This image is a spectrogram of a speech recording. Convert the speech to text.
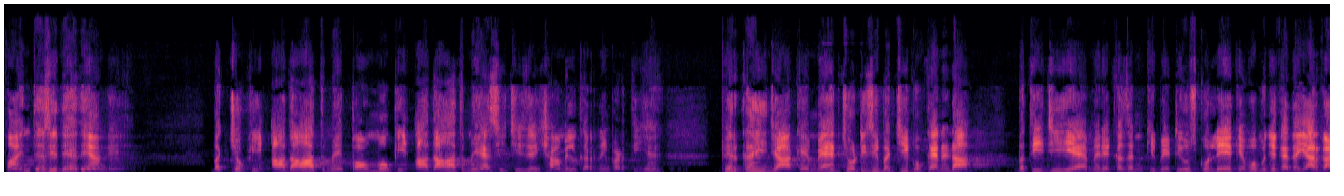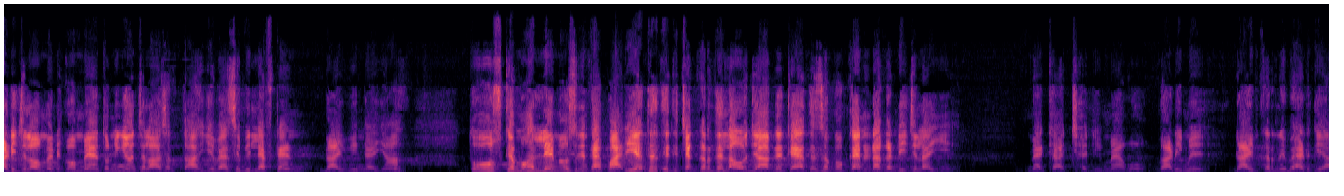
फाइन तो ਅਸੀਂ दे देंगे बच्चों की आदात में कौमों की आदात में ऐसी चीजें शामिल करनी पड़ती हैं फिर कहीं जाके, मैं एक छोटी सी बच्ची को कनाडा भतीजी है मेरे कज़न की बेटी, उसको लेके, वो मुझे कहता है, यार, गाड़ी चलाओ मैंने कहा मैं तो नहीं यहाँ चला सकता, ये वैसे भी लेफ़्ट हैंड ड्राइविंग है यहाँ. तो उसके मोहल्ले में उसने कहा भाजी थे कि चक्कर दे लाओ, जाके कहते सको कनाडा गड्डी चलाइए. मैं क्या अच्छा जी, मैं वो गाड़ी में ड्राइव करने बैठ गया।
